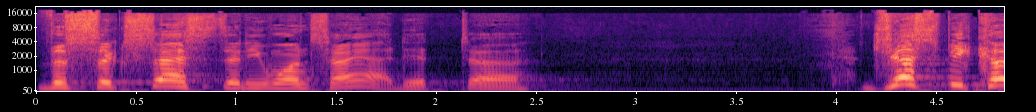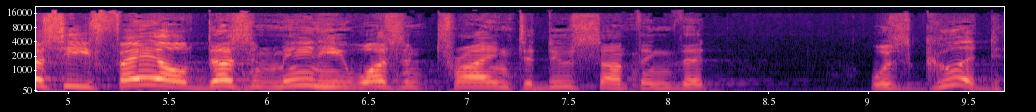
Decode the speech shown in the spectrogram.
the success that he once had. It, uh, just because he failed doesn't mean he wasn't trying to do something that was good.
